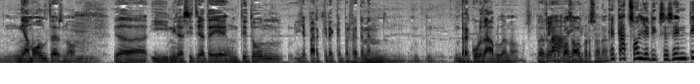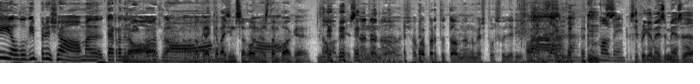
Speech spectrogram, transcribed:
n'hi ha moltes, no? Mm. Uh, I mira, si ja té un títol, i a part crec que perfectament recordable, no? Per, per qualsevol persona. Que Cat Solleric se senti, el dic per això, home, de Terra de No, Micos. clar, no, no crec que vagin segones, No. tampoc, eh? No, a més... No, no, no, això va per tothom, no només pel sollerí. Exacte, molt bé. Sí, perquè a més a més eh,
